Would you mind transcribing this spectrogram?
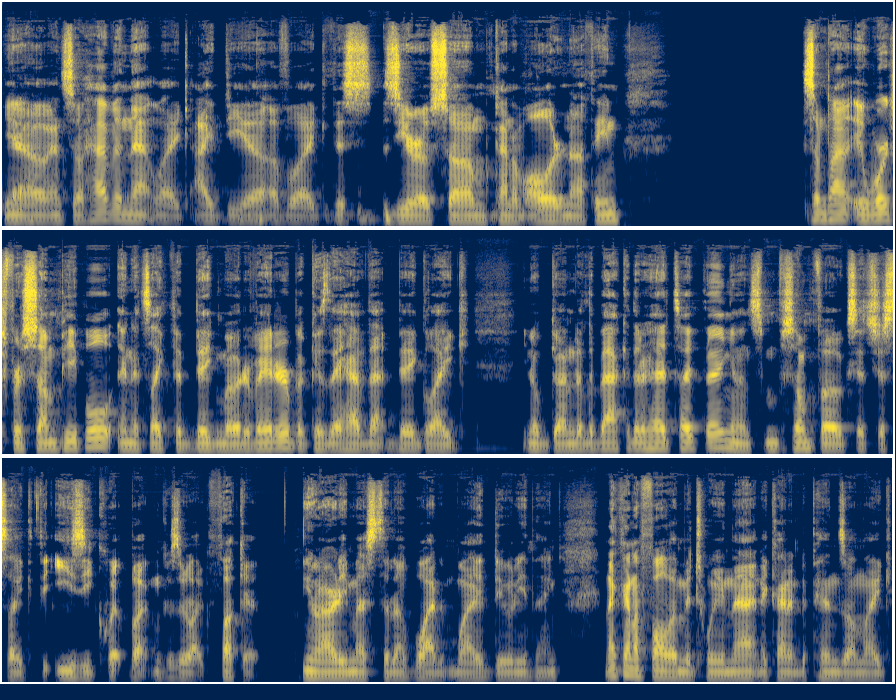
you know? And so having that like idea of like this zero sum kind of all or nothing sometimes it works for some people and it's like the big motivator because they have that big like you know gun to the back of their head type thing. And then some some folks it's just like the easy quit button because they're like fuck it you know i already messed it up why why do anything and i kind of fall in between that and it kind of depends on like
